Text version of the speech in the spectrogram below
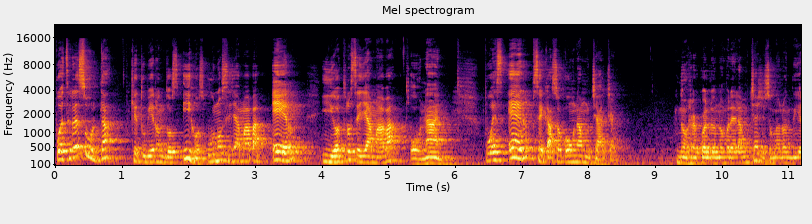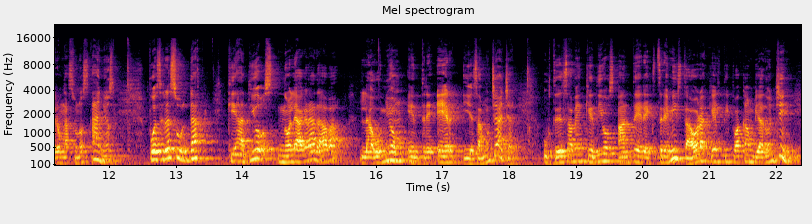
Pues resulta que tuvieron dos hijos. Uno se llamaba Er y otro se llamaba Onán. Pues Er se casó con una muchacha. No recuerdo el nombre de la muchacha, eso me lo dieron hace unos años. Pues resulta que a Dios no le agradaba la unión entre Er y esa muchacha. Ustedes saben que Dios antes era extremista, ahora que el tipo ha cambiado en chin.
